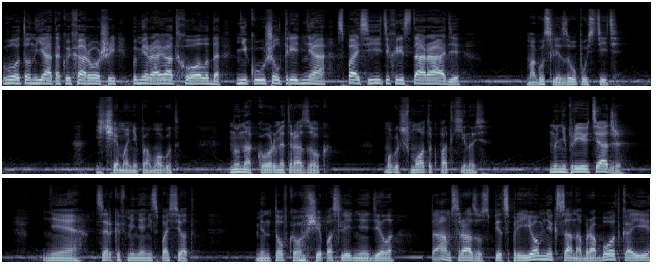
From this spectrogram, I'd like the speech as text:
вот он я такой хороший, помираю от холода, не кушал три дня, спасите Христа ради!» Могу слезу упустить. И чем они помогут? Ну, накормят разок. Могут шмоток подкинуть. Ну, не приютят же. Не, церковь меня не спасет. Ментовка вообще последнее дело — там сразу спецприемник, санобработка и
